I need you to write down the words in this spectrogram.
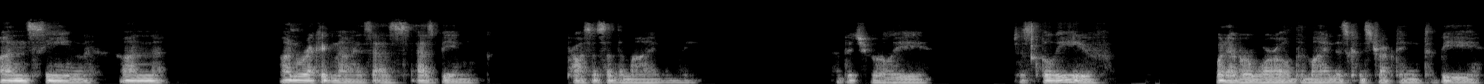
unseen, un, unrecognized as, as being process of the mind. And we habitually just believe whatever world the mind is constructing to be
